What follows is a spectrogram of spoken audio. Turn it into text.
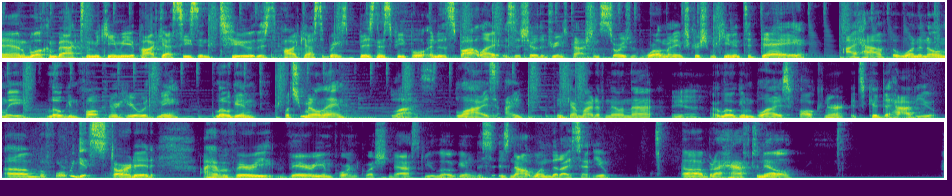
And welcome back to the McKinney Media Podcast, Season 2. This is the podcast that brings business people into the spotlight as they share their dreams, passions, stories with the world. My name is Christian McKeon, and today I have the one and only Logan Faulkner here with me. Logan, what's your middle name? Lies. Blyes. I think I might have known that. Yeah. Uh, Logan Blyes Faulkner. It's good to have you. Um, before we get started, I have a very, very important question to ask you, Logan. This is not one that I sent you, uh, but I have to know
